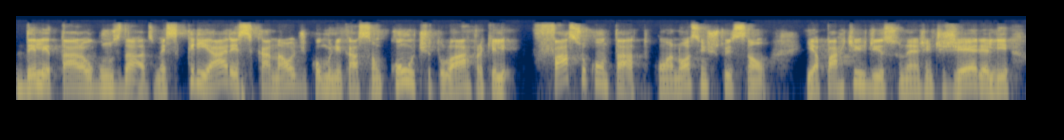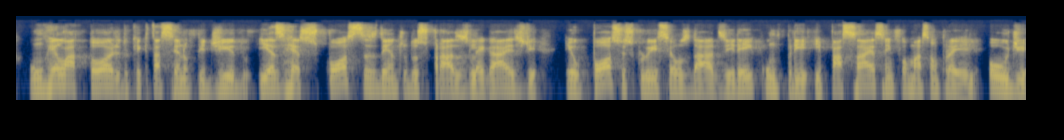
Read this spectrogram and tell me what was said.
deletar alguns dados, mas criar esse canal de comunicação com o titular para que ele faça o contato com a nossa instituição e a partir disso, né, a gente gere ali um relatório do que está sendo pedido e as respostas dentro dos prazos legais de eu posso excluir seus dados, irei cumprir e passar essa informação para ele, ou de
